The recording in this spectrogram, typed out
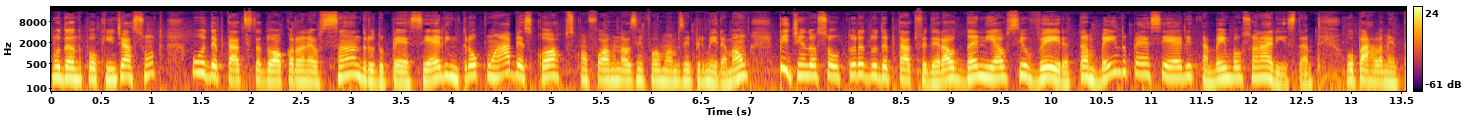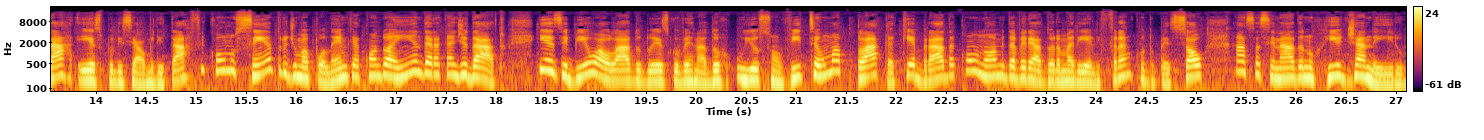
mudando um pouquinho de assunto, o deputado estadual Coronel Sandro, do PSL, entrou com habeas corpus, conforme nós informamos em primeira mão, pedindo a soltura do deputado federal Daniel Silveira, também do PSL, também bolsonarista. O parlamentar, ex-policial militar, ficou no centro de uma polêmica quando ainda era candidato e exibiu ao lado do ex-governador Wilson Witzel uma placa quebrada com o nome da vereadora Marielle Franco, do PSOL, assassinada no Rio de Janeiro.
